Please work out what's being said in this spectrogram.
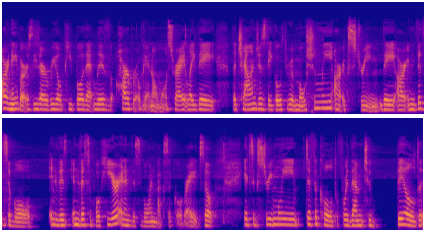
our neighbors. These are real people that live heartbroken almost, right? Like they, the challenges they go through emotionally are extreme. They are invincible, invis- invisible here and invisible in Mexico, right? So, it's extremely difficult for them to build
